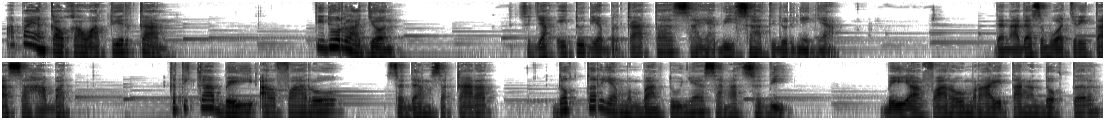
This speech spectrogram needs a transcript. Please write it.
apa yang kau khawatirkan? Tidurlah John. Sejak itu dia berkata, saya bisa tidur nyenyak. Dan ada sebuah cerita sahabat ketika bayi Alvaro sedang sekarat, dokter yang membantunya sangat sedih Bayi Alvaro meraih tangan dokter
